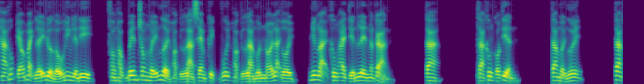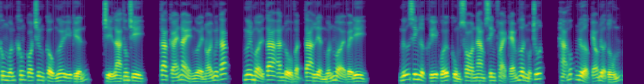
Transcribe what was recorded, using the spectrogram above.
Hạ húc kéo mạnh lấy đường ấu hinh liền đi, phòng học bên trong mấy người hoặc là xem kịch vui hoặc là muốn nói lại thôi, nhưng lại không ai tiến lên ngăn cản. Ta ta không có tiền. Ta mời ngươi. Ta không muốn không có trưng cầu ngươi ý kiến, chỉ là thông chi ta cái này người nói nguyên tắc, ngươi mời ta ăn đồ vật ta liền muốn mời về đi nữ sinh lực khí cuối cùng so nam sinh phải kém hơn một chút, hạ húc nửa kéo nửa túm,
